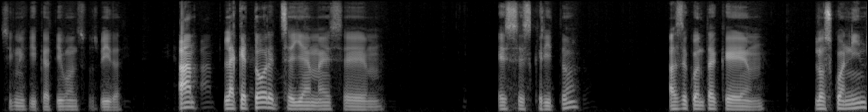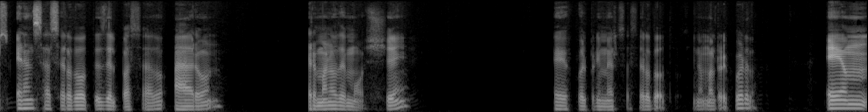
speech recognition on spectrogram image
significativo en sus vidas. Ah, la Ketoret se llama ese, ese escrito. Haz de cuenta que los Quanims eran sacerdotes del pasado. Aarón, hermano de Moshe, eh, fue el primer sacerdote, si no mal recuerdo. Em,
